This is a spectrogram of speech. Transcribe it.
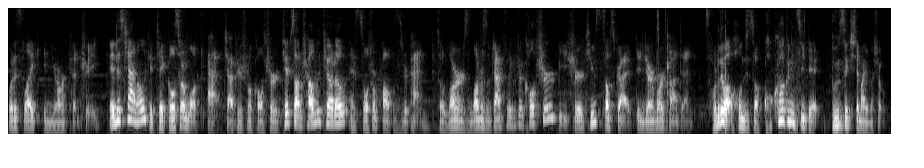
what it's like in your country. In this channel, you can take a closer look at Japanese culture, tips on traveling to Kyoto, and social problems in Japan. So learners and lovers of Japanese language and culture, be sure to subscribe to enjoy more content. それでは本日は告白について分析してまいりましょう。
